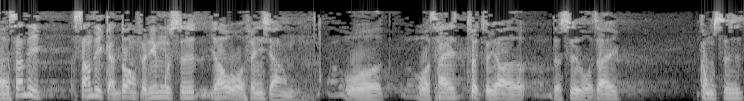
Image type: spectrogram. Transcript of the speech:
呃，上帝上帝感动菲利牧师邀我分享，我我猜最主要的是我在公司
